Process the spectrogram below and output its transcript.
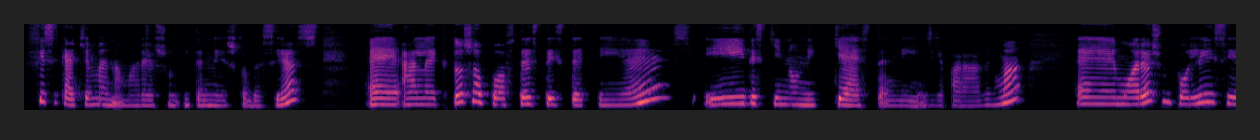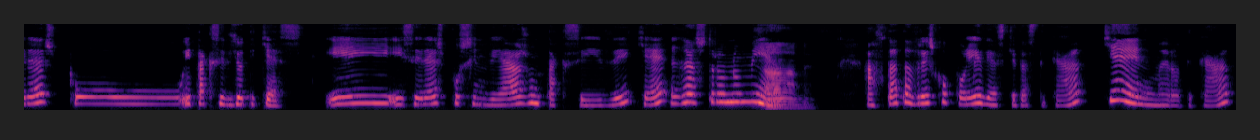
φυσικά και εμένα μου αρέσουν οι ταινίες φαντασίας, ε, αλλά εκτός από αυτές τις ταινίες ή τις κοινωνικές ταινίες, για παράδειγμα, ε, μου αρέσουν πολύ οι σειρές που... οι ταξιδιωτικές ή οι σειρές που συνδυάζουν ταξίδι και γαστρονομία. Α, ναι. Αυτά τα βρίσκω πολύ διασκεδαστικά και ενημερωτικά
